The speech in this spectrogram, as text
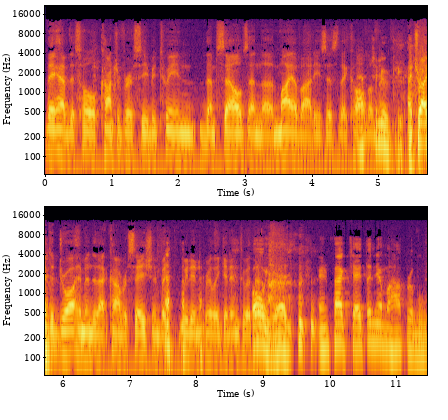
they have this whole controversy between themselves and the Mayavadis, as they call Absolutely. them. I tried to draw him into that conversation, but we didn't really get into it. Oh, yes. In fact, Chaitanya Mahaprabhu,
